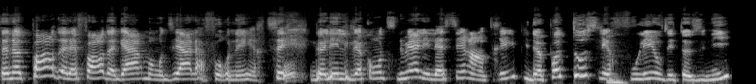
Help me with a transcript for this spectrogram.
c'était notre part de l'effort de guerre mondiale à fournir, tu sais, de, les, de continuer à les laisser rentrer, puis de pas tous les refouler aux États-Unis,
